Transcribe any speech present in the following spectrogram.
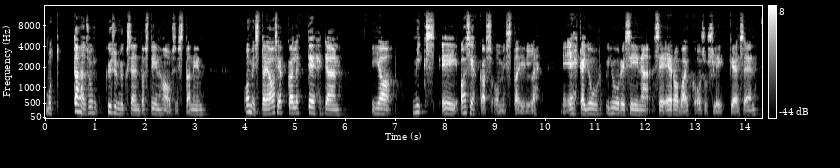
Mutta tähän sun kysymykseen tuosta in niin omistaja-asiakkaille tehdään ja miksi ei asiakasomistajille, niin ehkä juuri siinä se ero vaikka osuusliikkeeseen,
